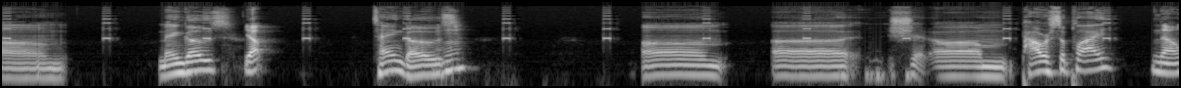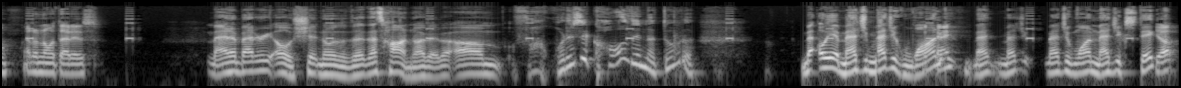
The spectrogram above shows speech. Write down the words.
Um, mangoes, Yep. Tangos. Mhm. Um, uh, shit. Um, power supply, No, I don't know what that is. mana battery. Oh shit, no, that, that's Han. Bad. Um, fuck, what is it called in the Dota? Ma- oh yeah, magic, magic wand, Okay. Ma- magic, magic wand, magic stick. Yep.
